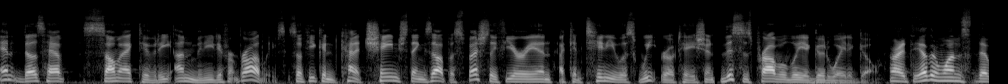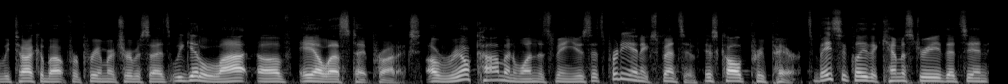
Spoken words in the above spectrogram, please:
and it does have some activity on many different broadleaves. So if you can kind of change things up, especially if you're in a continuous wheat rotation, this is probably a good way to go. All right, the other ones that we talk about for pre-emerge herbicides, we get a lot of ALS type products. A real common one that's being used that's pretty inexpensive is called Prepare. It's basically the chemistry that's in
